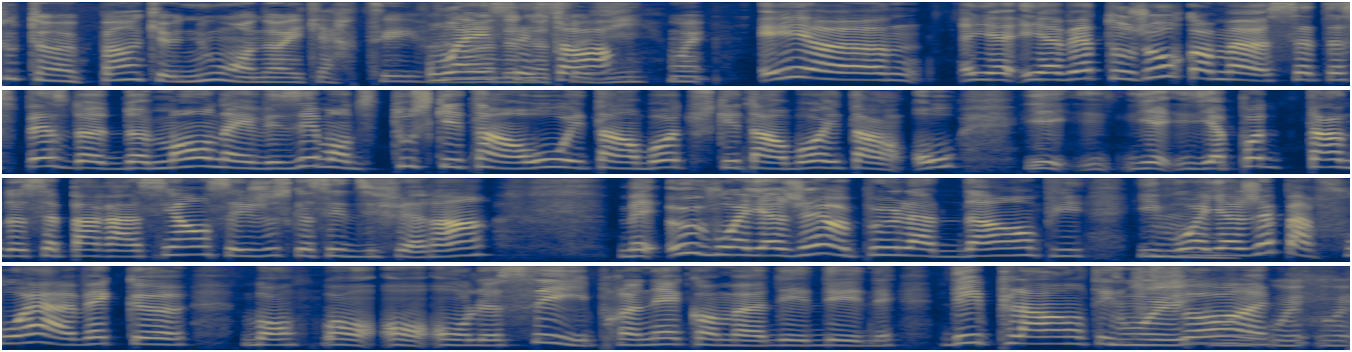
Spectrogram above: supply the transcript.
tout un pan que nous, on a écarté vraiment de notre vie. Oui. Et euh, il y, avait toujours comme euh, cette espèce de, monde invisible. On dit tout ce qui est en haut est en bas, tout ce qui est en bas est en haut. Il n'y a, pas de temps de séparation, c'est juste que c'est différent mais eux voyageaient un peu là-dedans, puis ils hmm. voyageaient parfois avec, euh, bon, bon on, le sait, ils prenaient comme euh, des, des, des plantes et tout ça. Oui, oui,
